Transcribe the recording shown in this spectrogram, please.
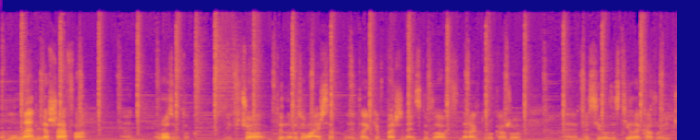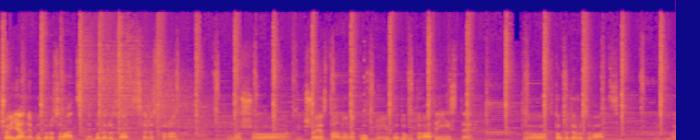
головне для шефа е, розвиток. Якщо ти не розвиваєшся, е, так як я в перший день сказав директору, кажу, е, ми сіли за стіл, я кажу, якщо я не буду розвиватися, не буде розвиватися ресторан. Тому що якщо я стану на кухню і буду готувати їсти, то хто буде розвиватися? Якби,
